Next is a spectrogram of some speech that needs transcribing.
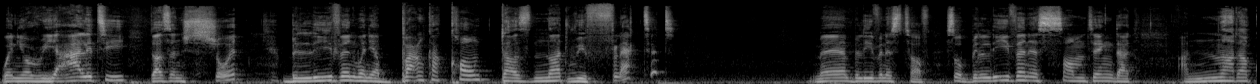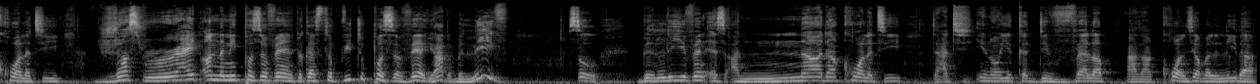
when your reality doesn't show it, believing when your bank account does not reflect it. Man, believing is tough. So, believing is something that another quality just right underneath perseverance because to be to persevere, you have to believe. So, believing is another quality that you know you could develop as a quality of a leader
